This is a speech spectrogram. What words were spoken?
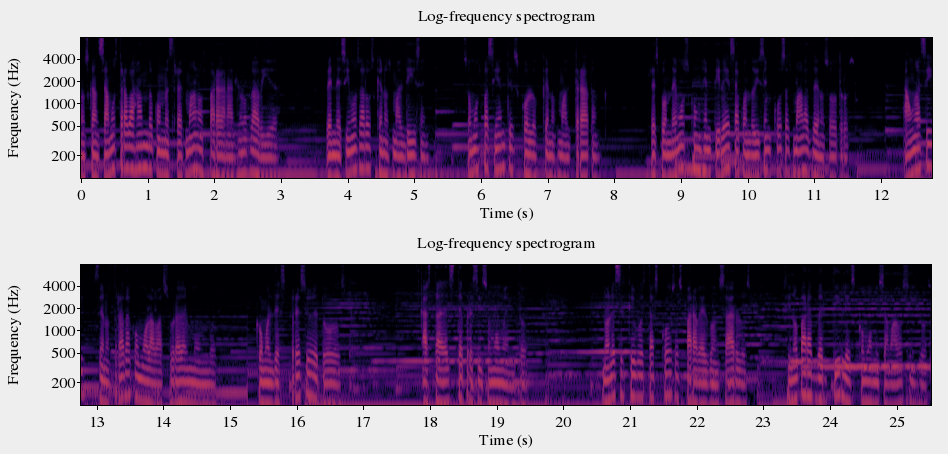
Nos cansamos trabajando con nuestras manos para ganarnos la vida. Bendecimos a los que nos maldicen. Somos pacientes con los que nos maltratan. Respondemos con gentileza cuando dicen cosas malas de nosotros. Aún así, se nos trata como la basura del mundo, como el desprecio de todos, hasta este preciso momento. No les escribo estas cosas para avergonzarlos, sino para advertirles como mis amados hijos.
